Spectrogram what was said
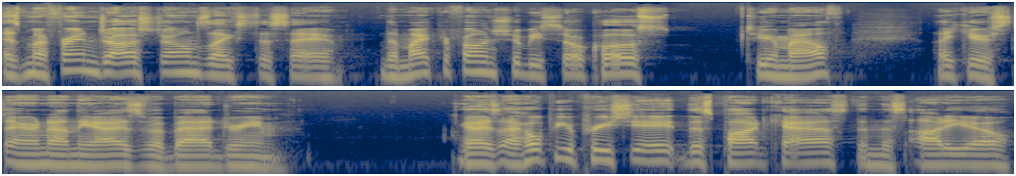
As my friend Josh Jones likes to say, the microphone should be so close to your mouth, like you're staring down the eyes of a bad dream. Guys, I hope you appreciate this podcast and this audio.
